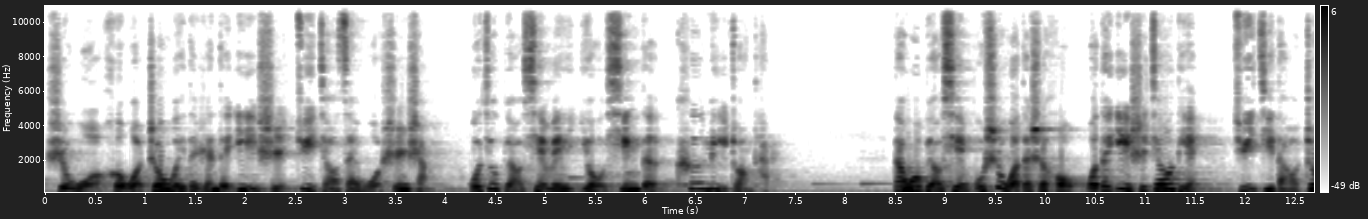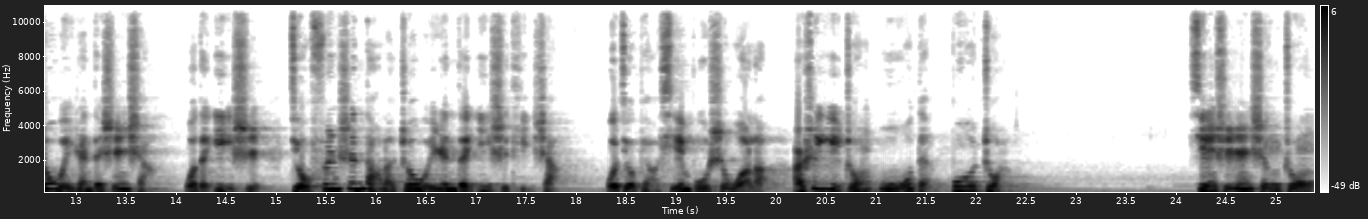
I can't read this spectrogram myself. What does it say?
是我和我周围的人的意识聚焦在我身上，我就表现为有形的颗粒状态。当我表现不是我的时候，我的意识焦点聚集到周围人的身上，我的意识就分身到了周围人的意识体上，我就表现不是我了，而是一种无的波状。现实人生中，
